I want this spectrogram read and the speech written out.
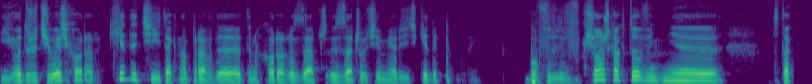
I odrzuciłeś horror. Kiedy ci tak naprawdę ten horror zac- zaczął cię mierdzić? Kiedy... Bo w, w książkach to, w- nie, to tak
